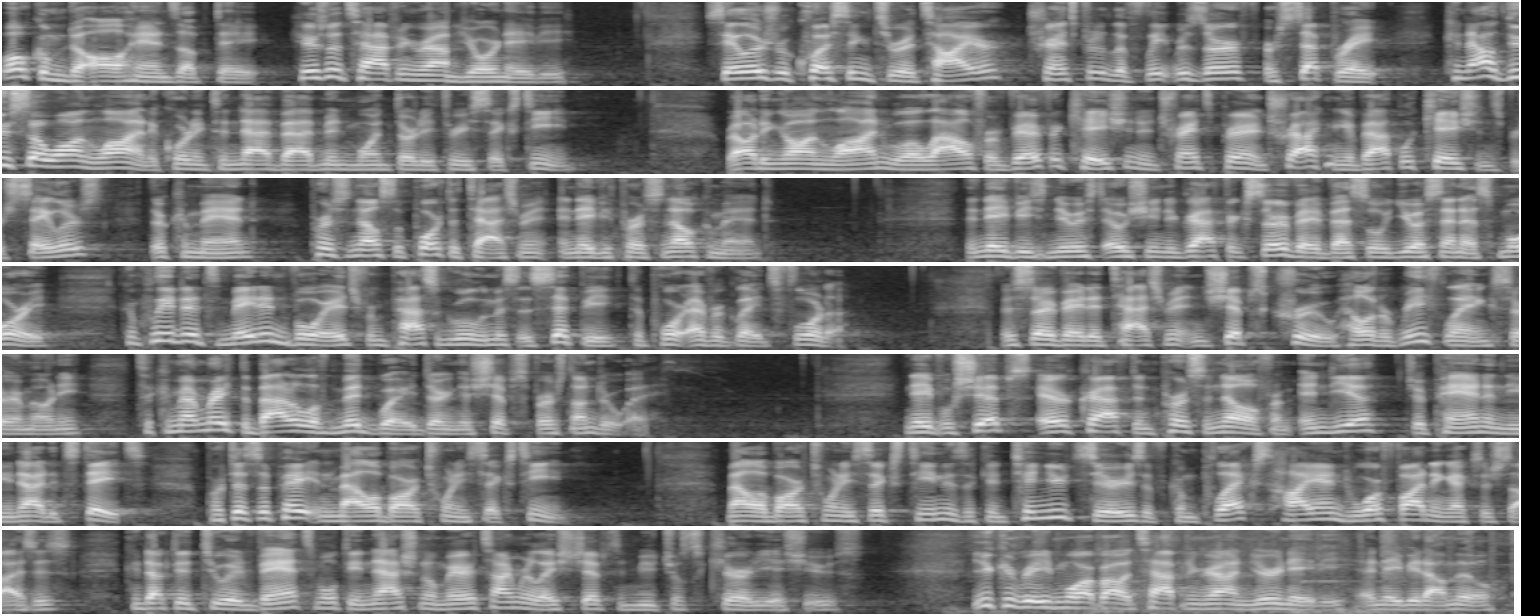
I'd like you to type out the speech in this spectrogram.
Welcome to All Hands Update. Here's what's happening around your Navy. Sailors requesting to retire, transfer to the Fleet Reserve, or separate can now do so online according to NAVADMIN 13316. Routing online will allow for verification and transparent tracking of applications for sailors, their command, personnel support detachment, and Navy Personnel Command. The Navy's newest oceanographic survey vessel, USNS Maury, completed its maiden voyage from Pascagoula, Mississippi to Port Everglades, Florida. The survey detachment and ship's crew held a wreath-laying ceremony to commemorate the Battle of Midway during the ship's first underway. Naval ships, aircraft, and personnel from India, Japan, and the United States participate in Malabar 2016. Malabar 2016 is a continued series of complex, high-end warfighting exercises conducted to advance multinational maritime relationships and mutual security issues. You can read more about what's happening around your Navy at Navy.mil.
